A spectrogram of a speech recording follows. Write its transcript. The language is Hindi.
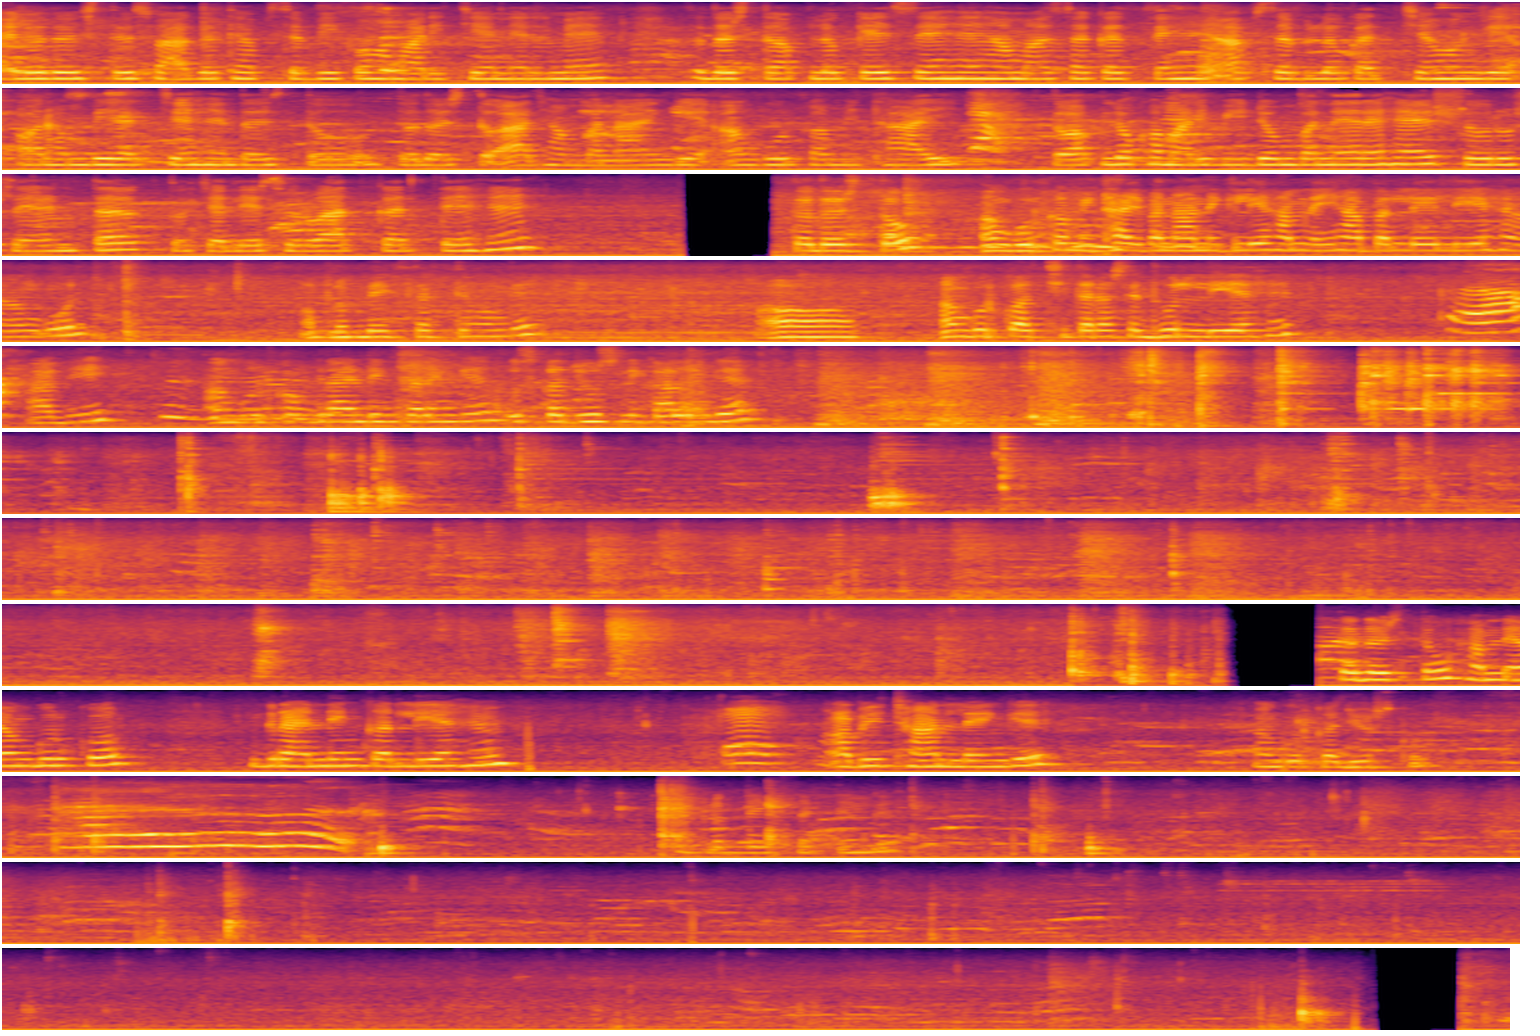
हेलो दोस्तों, स्वागत है आप सभी को हमारी चैनल में। तो दोस्तों, आप लोग कैसे हैं? हम आशा करते हैं आप सब लोग अच्छे होंगे और हम भी अच्छे हैं दोस्तों। तो दोस्तों, आज हम बनाएँगे अंगूर का मिठाई। तो आप लोग हमारी वीडियो में बने रहें शुरू से एंड तक। तो चलिए शुरुआत करते हैं। तो दोस्तों, अंगूर का मिठाई बनाने के लिए हमने यहाँ पर ले लिए हैं अंगूर। आप लोग देख सकते होंगे। और अंगूर को अच्छी तरह से धुल लिए हैं। अभी अंगूर को ग्राइंडिंग करेंगे उसका जूस निकालेंगे। तो दोस्तों, हमने अंगूर को ग्राइंडिंग कर लिए हैं। अभी छान लेंगे अंगूर का जूस को। आप लोग देख सकते होंगे।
